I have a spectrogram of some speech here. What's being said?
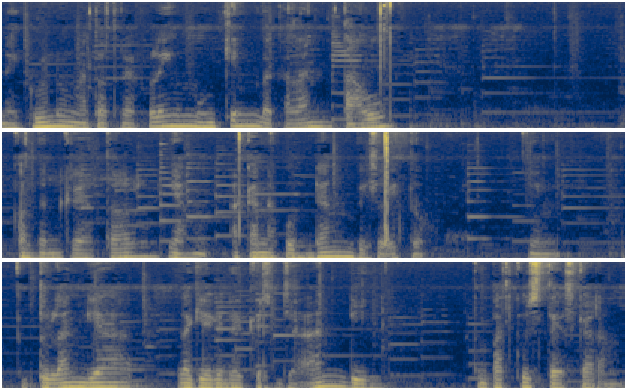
naik gunung atau traveling mungkin bakalan tahu konten creator yang akan aku undang besok itu. Yang kebetulan dia lagi ada kerjaan di tempatku stay sekarang.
